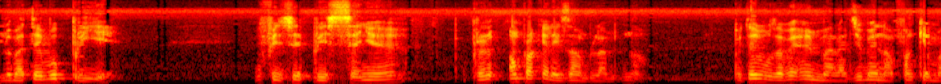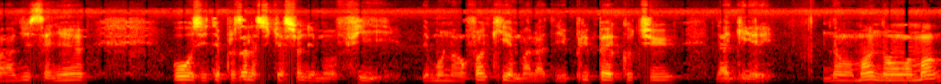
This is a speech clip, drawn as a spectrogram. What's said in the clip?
Le matin, vous priez. Vous finissez prier, Seigneur. On prend quel exemple là maintenant? Peut-être vous avez une maladie, un enfant qui est malade, Seigneur. Oh, je te présente la situation de mon fille, de mon enfant qui est malade. Et prie Père que tu la guéris. Normalement, normalement,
